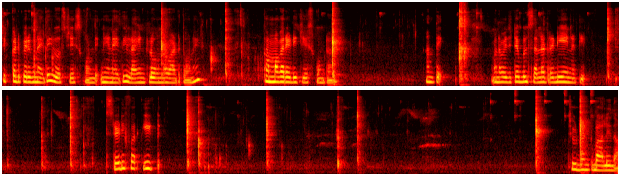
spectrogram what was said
చిక్కటి పెరుగునైతే యూస్ చేసుకోండి. నేనైతే ఇలా ఇంట్లో ఉన్న వాటితోనే కమ్మగా రెడీ చేసుకుంటాను. అంతే. మన వెజిటేబుల్స్ సలాడ్ రెడీ అయినట్లు. ఇట్స్ రెడీ ఫర్ ఈట్ చూడడానికి బాగాలేదా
